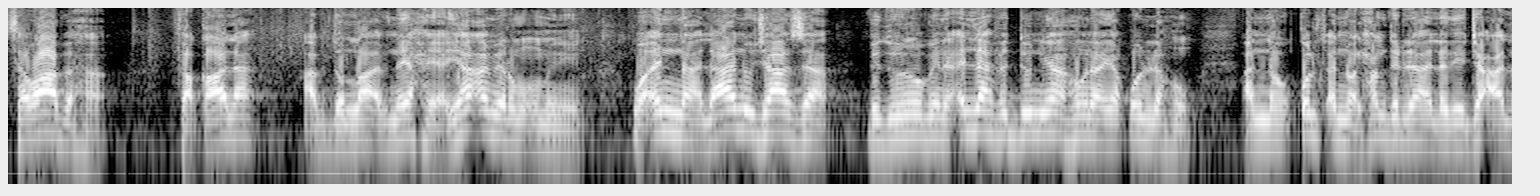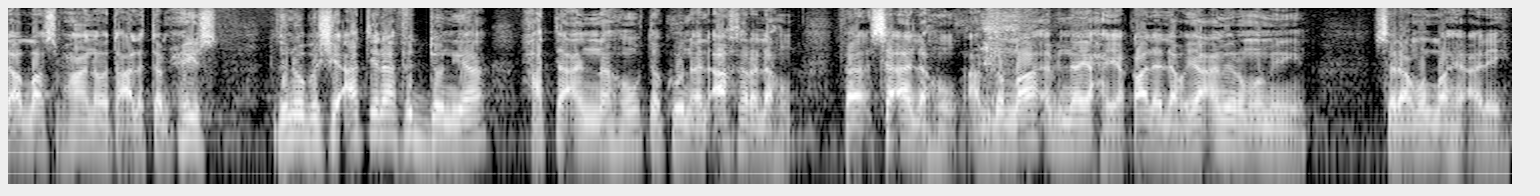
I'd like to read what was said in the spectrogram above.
ثوابها. فقال عبد الله بن يحيى يا أمير المؤمنين وإنا لا نجازى بذنوبنا إلا في الدنيا. هنا يقول له أنه قلت أنه الحمد لله الذي جعل الله سبحانه وتعالى تمحيص ذنوب شيعتنا في الدنيا حتى أنه تكون الآخرة لهم. فسأله عبد الله بن يحيى قال له يا أمير المؤمنين سلام الله عليه.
